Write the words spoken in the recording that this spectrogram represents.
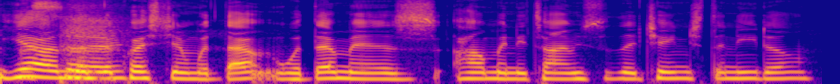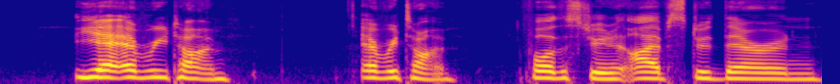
yeah, and then the question with that with them is how many times do they change the needle? Yeah, every time. Every time for the student. I've stood there and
